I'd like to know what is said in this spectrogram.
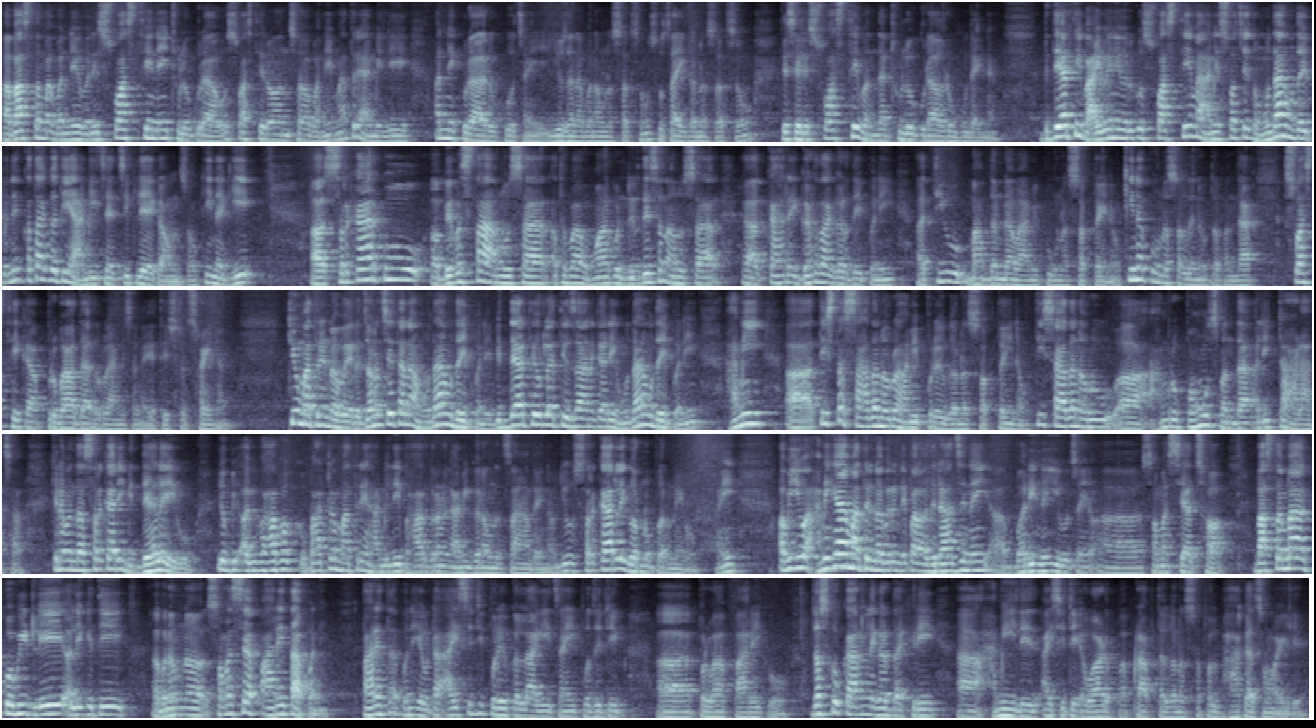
वास्तवमा भन्ने हो भने स्वास्थ्य नै ठुलो कुरा हो। स्वास्थ्य रहन्छ भने मात्रै हामीले अन्य कुराहरूको चाहिँ योजना बनाउन सक्छौँ सोचाइ गर्न सक्छौँ। त्यसैले स्वास्थ्यभन्दा ठुलो कुराहरू हुँदैन। विद्यार्थी भाइ बहिनीहरूको स्वास्थ्यमा हामी सचेत हुँदाहुँदै पनि कता कति हामी चाहिँ चिप्लिएका हुन्छौँ। किनकि सरकारको व्यवस्था अनुसार अथवा उहाँको निर्देशन अनुसार कार्य गर्दा गर्दै पनि त्यो मापदण्डमा हामी पुग्न सक्दैनौँ। किन पुग्न सक्दैनौँ त भन्दा स्वास्थ्यका पूर्वाधारहरू हामीसँग यथेष्ट छैनन्। त्यो मात्रै नभएर जनचेतना हुँदाहुँदै पनि विद्यार्थीहरूलाई त्यो जानकारी हुँदाहुँदै पनि हामी त्यस्ता साधनहरू हामी प्रयोग गर्न सक्दैनौँ। ती साधनहरू हाम्रो पहुँचभन्दा अलिक टाढा छ। किन भन्दा सरकारी विद्यालय हो। यो अभिभावकबाट मात्रै हामीले भार ग्रहण हामी गराउन चाहँदैनौँ। यो सरकारले गर्नुपर्ने हो है। अब यो हामी कहाँ मात्रै नभएर नेपाल अधिराज्य नै भरि नै यो चाहिँ समस्या छ। वास्तवमा कोभिडले अलिकति भनौँ न समस्या पारे तापनि पारे तापनि एउटा आइसिटी प्रयोगको लागि चाहिँ पोजिटिभ प्रभाव पारेको हो। जसको कारणले गर्दाखेरि हामीले आइसिटी अवार्ड प- प्राप्त गर्न सफल भएका छौँ अहिले।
